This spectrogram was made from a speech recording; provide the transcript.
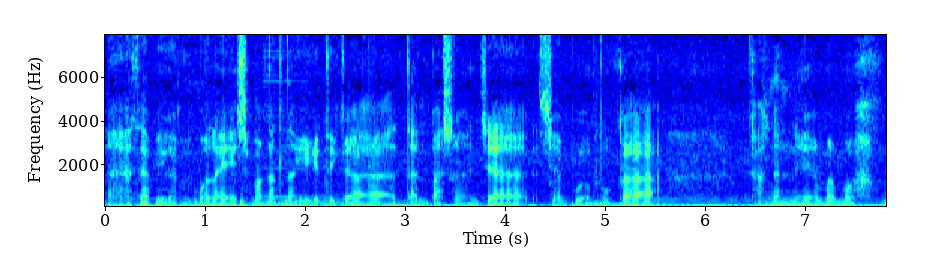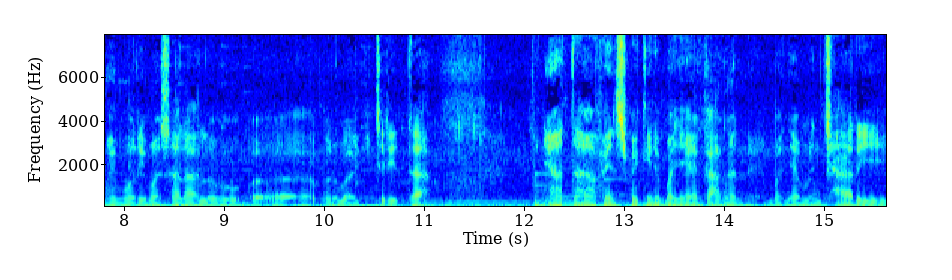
Nah, tapi kami mulai semangat lagi ketika tanpa sengaja saya buka-buka kangen ya memori masa lalu uh, berbagi cerita. Ternyata fansback ini banyak yang kangen ya banyak mencari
